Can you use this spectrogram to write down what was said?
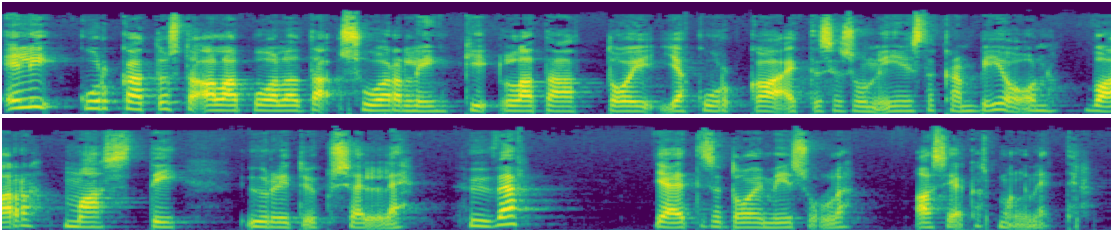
Eli kurkkaa tuosta alapuolelta suora linkki, lataa toi ja kurkkaa, että se sun Instagram bio on varmasti yritykselle hyvä ja että se toimii sulle asiakasmagneettina.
